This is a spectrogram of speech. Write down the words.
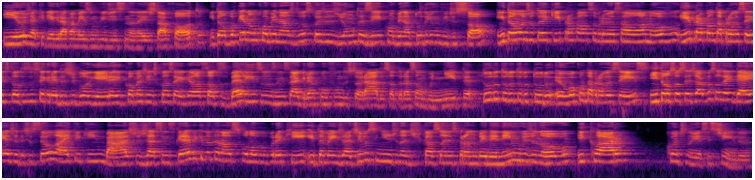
E eu já queria gravar mesmo um vídeo ensinando a editar foto. Então por que não combinar as duas coisas juntas e combinar tudo em um vídeo só? Então hoje eu tô aqui pra falar sobre o meu celular novo e pra contar pra vocês todos os segredos de blogueira e como a gente consegue aquelas fotos belíssimas no Instagram com fundo estourado, saturação bonita, tudo, tudo, tudo, tudo, eu vou contar pra vocês. Então se você já gostou da ideia, já deixa o seu like aqui embaixo, já se inscreve aqui no canal se for novo por aqui e também já ativa o sininho de notificações pra não perder nenhum vídeo novo. E claro, continue assistindo.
